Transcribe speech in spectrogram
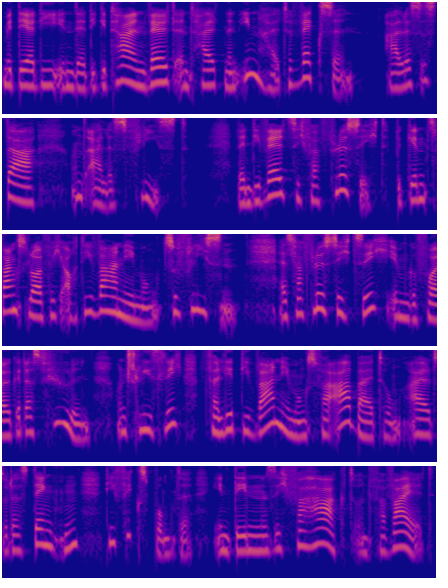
mit der die in der digitalen Welt enthaltenen Inhalte wechseln. Alles ist da und alles fließt. Wenn die Welt sich verflüssigt, beginnt zwangsläufig auch die Wahrnehmung zu fließen. Es verflüssigt sich im Gefolge das Fühlen und schließlich verliert die Wahrnehmungsverarbeitung, also das Denken, die Fixpunkte, in denen es sich verhakt und verweilt.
